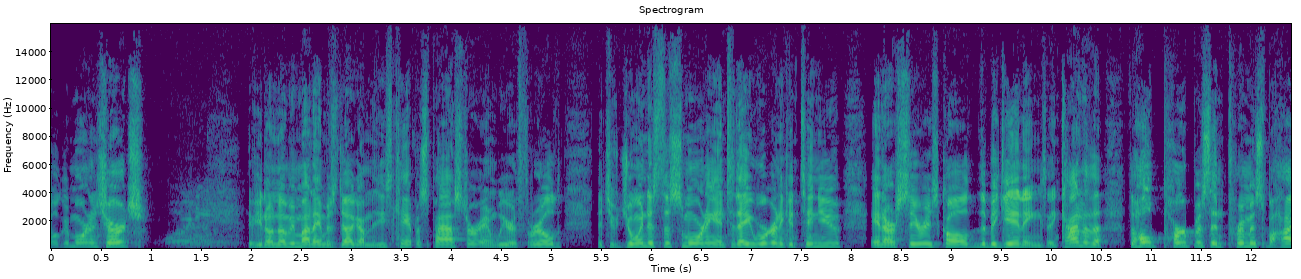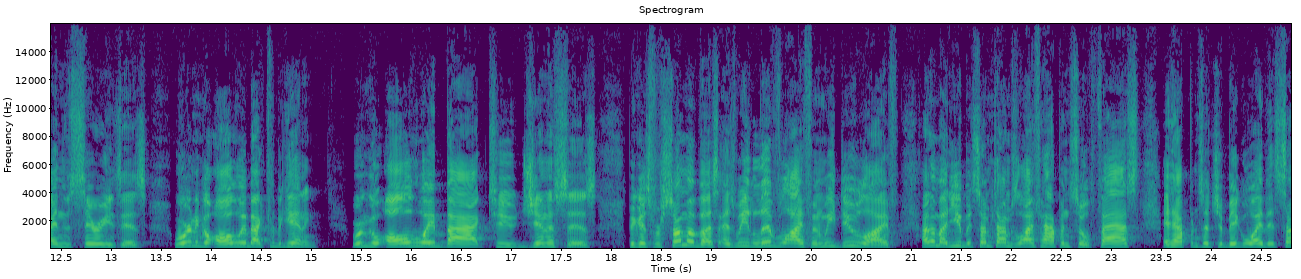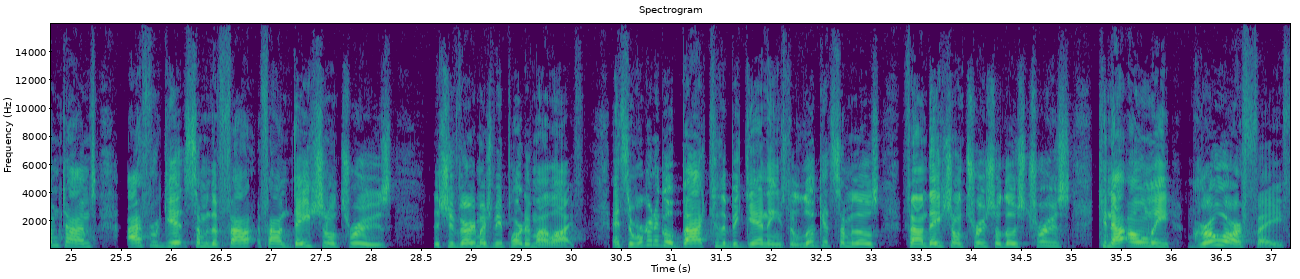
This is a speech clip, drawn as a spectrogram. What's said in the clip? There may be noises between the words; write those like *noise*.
Well, good morning, church. If you don't know me, my name is Doug. I'm the East Campus pastor, and we are thrilled that you've joined us this morning. And today we're going to continue in our series called The Beginnings. And kind of the, the whole purpose and premise behind the series is we're going to go all the way back to the beginning. We're going to go all the way back to Genesis because for some of us, as we live life and we do life, I don't know about you, but sometimes life happens so fast, it happens such a big way that sometimes I forget some of the foundational truths that should very much be part of my life. And so we're going to go back to the beginnings to look at some of those foundational truths so those truths can not only grow our faith,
